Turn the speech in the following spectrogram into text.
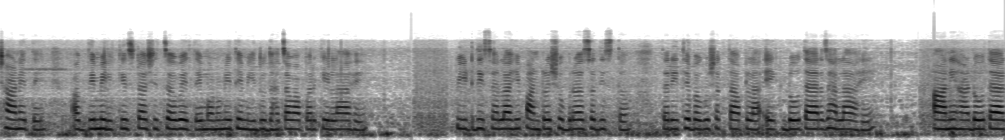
छान येते. अगदी मिल्किस्ट अशी चव येते म्हणून इथे मी दुधाचा वापर केला आहे. पीठ दिसायलाही पांढरं शुभ्र असं दिसतं. तर इथे बघू शकता आपला एक डो तयार झाला आहे. आणि हा डो तयार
